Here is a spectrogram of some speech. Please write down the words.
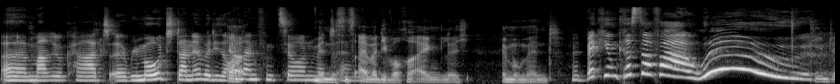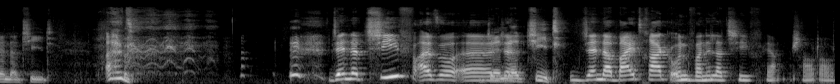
äh, Mario Kart äh, Remote dann ne, über diese Ja. Online-Funktion. Mindestens ähm, einmal die Woche eigentlich im Moment. Mit Becky und Christopher. Woo! Team Gender Cheat. Gender Chief, also äh, Gender Gen Cheat. Gender Beitrag und Vanilla Chief. Ja, Shoutout.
